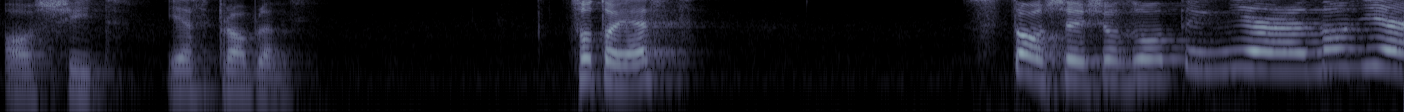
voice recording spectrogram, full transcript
O shit, jest problem. Co to jest? 160 zł? Nie, no nie.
